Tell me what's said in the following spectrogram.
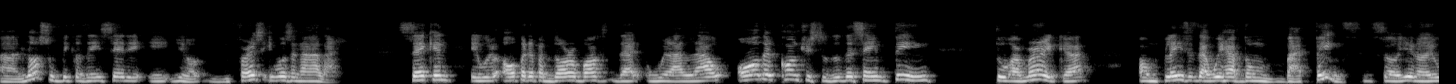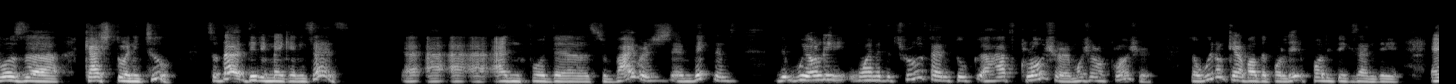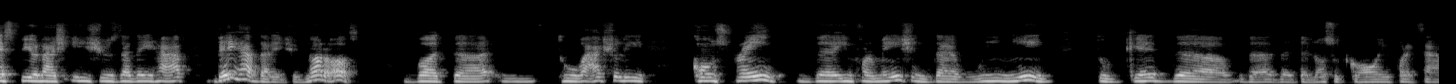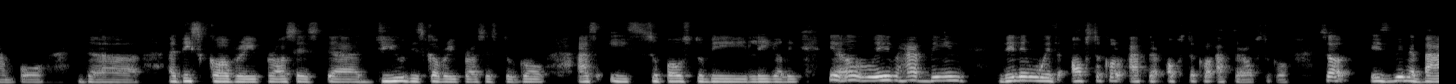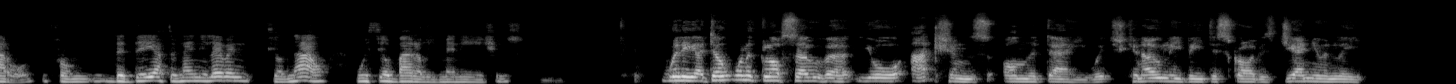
uh, lawsuit because they said, it, it, you know, first it was an ally. Second, it will open up a door box that will allow other countries to do the same thing to America on places that we have done bad things. So, you know, it was uh, catch 22. So that didn't make any sense. Uh, uh, uh, uh, and for the survivors and victims, we only wanted the truth and to have closure, emotional closure. So we don't care about the poli- politics and the espionage issues that they have. They have that issue, not us. But to actually constrain the information that we need to get the, the, the, the lawsuit going, for example, the discovery process, the due discovery process to go as is supposed to be legally. You know, we have been dealing with obstacle after obstacle after obstacle. So it's been a battle from the day after 9 11 till now. We're still battling many issues. Mm-hmm. Willie, I don't want to gloss over your actions on the day, which can only be described as genuinely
